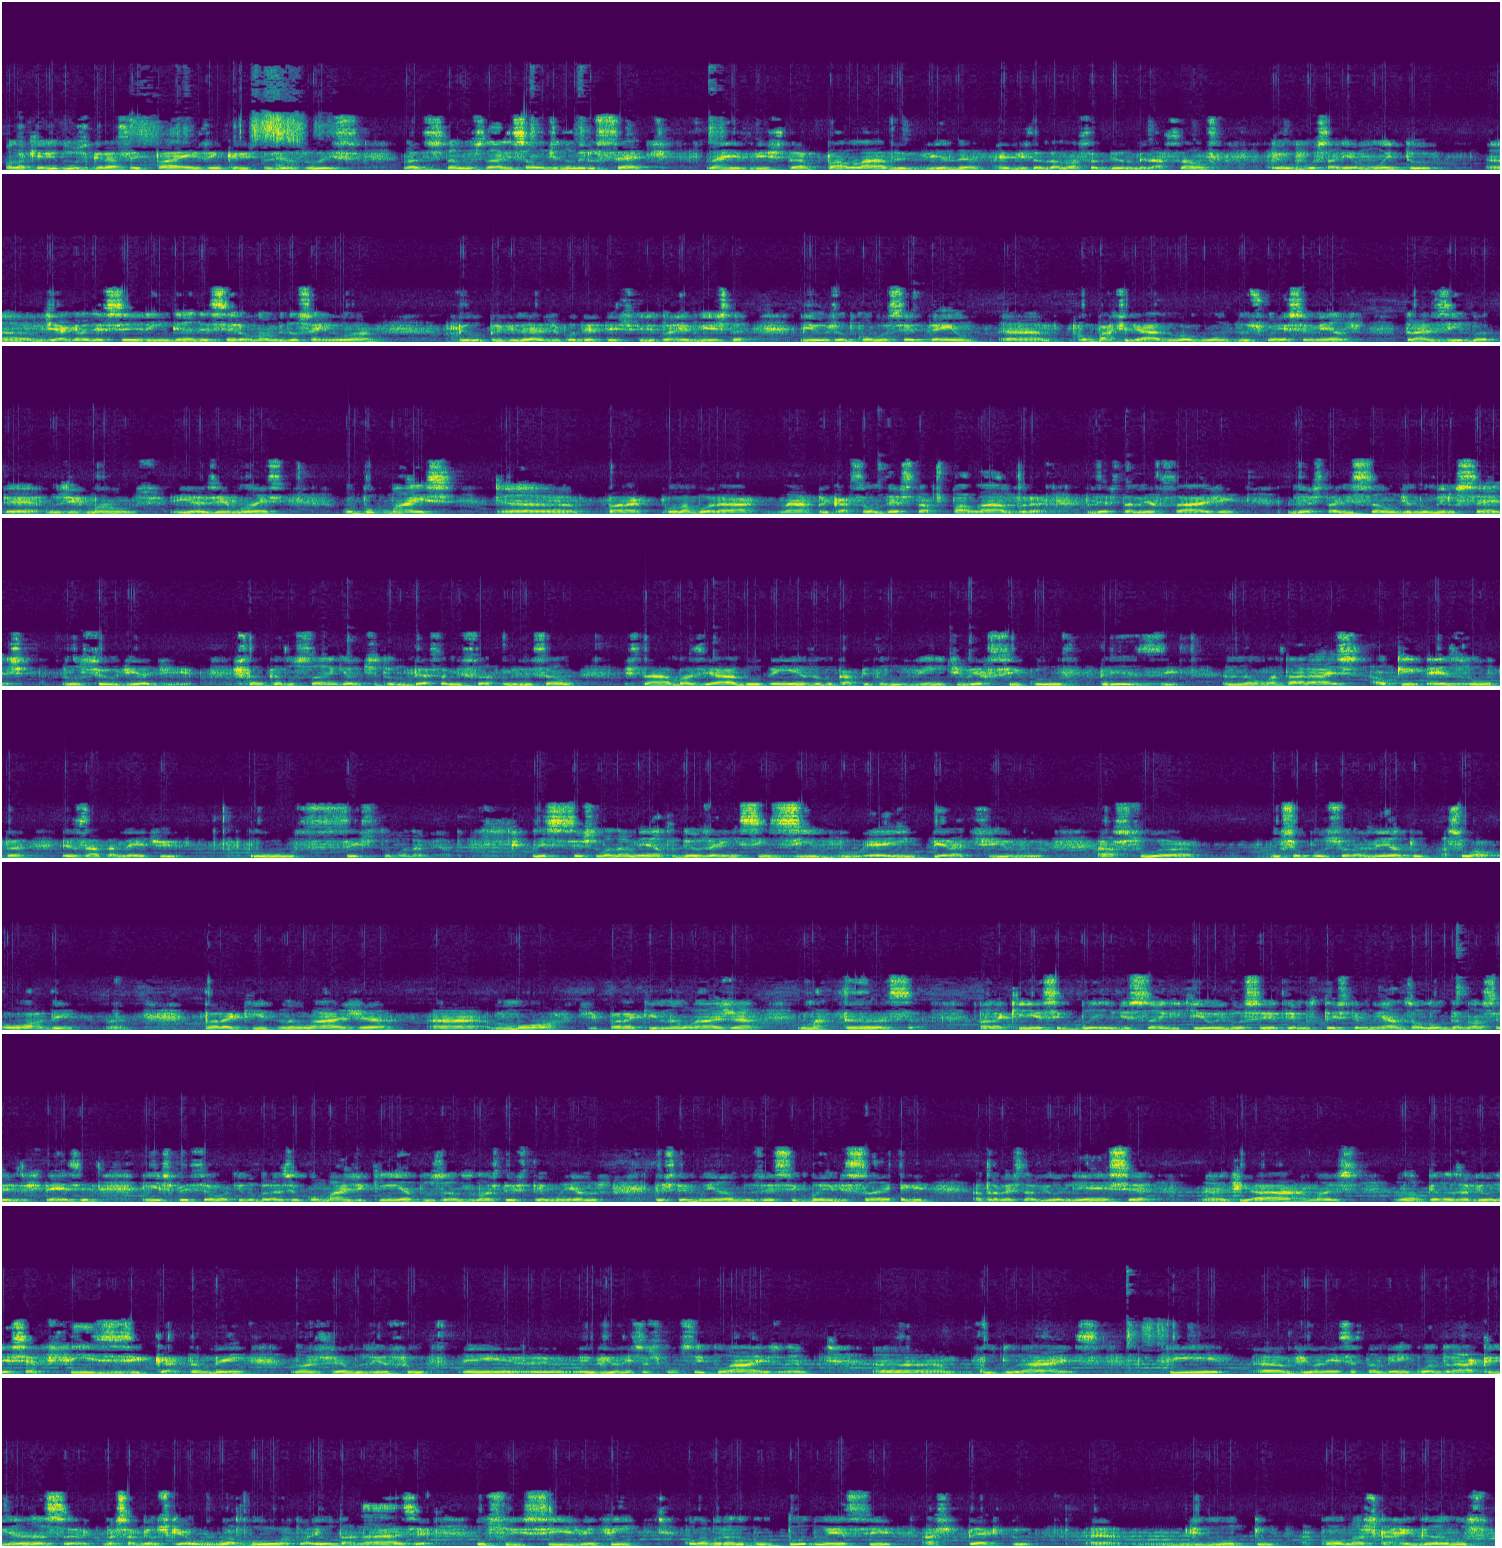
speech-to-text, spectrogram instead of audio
Olá, queridos, graça e paz em Cristo Jesus. Nós estamos na lição de número 7, na revista Palavra e Vida, revista da nossa denominação. Eu gostaria muito uh, de agradecer e engrandecer ao nome do Senhor pelo privilégio de poder ter escrito a revista e eu junto com você tenho uh, compartilhado alguns dos conhecimentos, trazido até os irmãos e as irmãs um pouco mais uh, para colaborar na aplicação desta palavra, desta mensagem, desta lição de número 7 no seu dia a dia. Estancando Sangue é o título dessa missão, lição, está baseado em Êxodo capítulo 20, versículo 13, não matarás, ao que resulta exatamente o sexto mandamento. Nesse sexto mandamento, Deus é incisivo, é imperativo a sua o seu posicionamento, a sua ordem, né, para que não haja a morte, para que não haja matança, para que esse banho de sangue que eu e você temos testemunhados ao longo da nossa existência, em especial aqui no Brasil, com mais de 500 anos, nós testemunhamos, testemunhamos esse banho de sangue através da violência, né, de armas, não apenas a violência física, também nós vemos isso em, em violências conceituais, né? Ah, culturais e ah, violências também contra a criança, nós sabemos que é o, o aborto, a eutanásia, o suicídio, enfim, colaborando com todo esse aspecto ah, de luto a qual nós carregamos,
